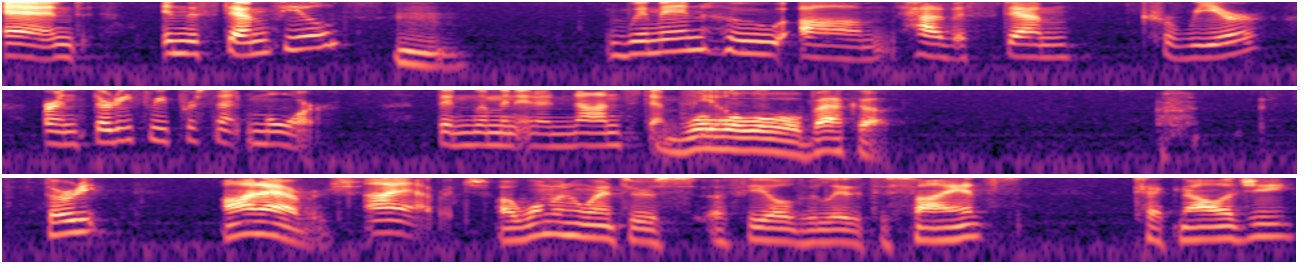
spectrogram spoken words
And in the STEM fields, women who um, have a STEM career earn 33% more than women in a non STEM Whoa, field. whoa, whoa, whoa, back up. 30, on average, On average. a woman who enters a field related to science, technology,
